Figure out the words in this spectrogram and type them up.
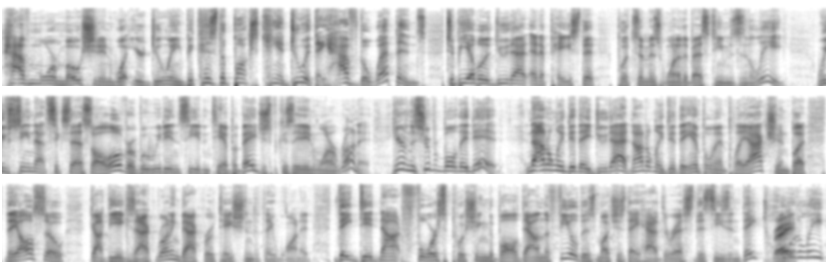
have more motion in what you're doing because the bucks can't do it. They have the weapons to be able to do that at a pace that puts them as one of the best teams in the league We've seen that success all over, but we didn't see it in Tampa Bay just because they didn't want to run it. Here in the Super Bowl, they did. Not only did they do that, not only did they implement play action, but they also got the exact running back rotation that they wanted. They did not force pushing the ball down the field as much as they had the rest of the season. They totally right.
